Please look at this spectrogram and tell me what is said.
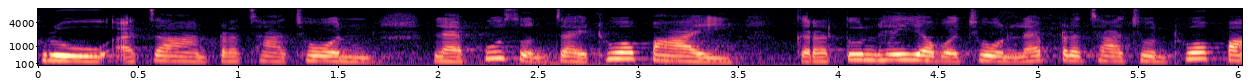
ครูอาจารย์ ประชาชน และผู้สนใจทั่วไป กระตุ้นให้เยาวชนและประชาชนทั่วไป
